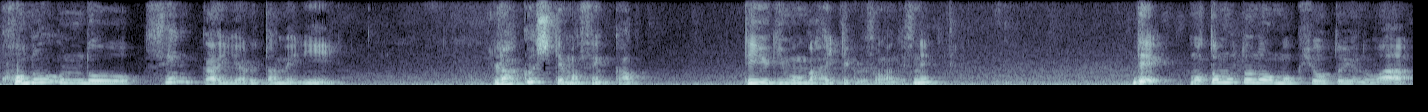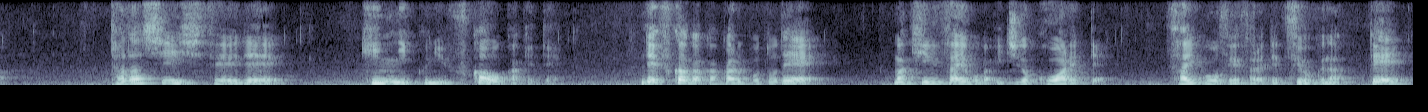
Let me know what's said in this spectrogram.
この運動を1000回やるために、楽してませんかっていう疑問が入ってくるそうなんですね。で、元々の目標というのは、正しい姿勢で筋肉に負荷をかけて、で、負荷がかかることで、まあ、筋細胞が一度壊れて、再合成されて強くなって、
